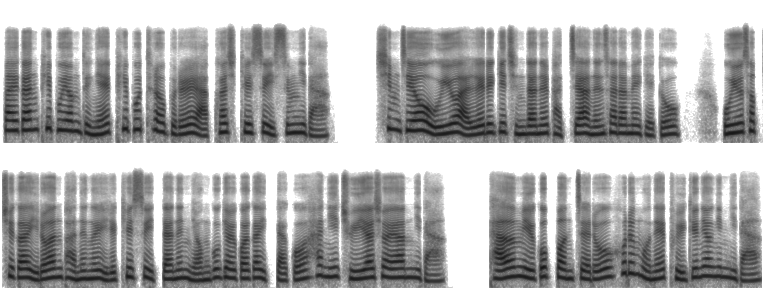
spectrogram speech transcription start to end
빨간 피부염 등의 피부 트러블을 악화시킬 수 있습니다. 심지어 우유 알레르기 진단을 받지 않은 사람에게도 우유 섭취가 이러한 반응을 일으킬 수 있다는 연구 결과가 있다고 하니 주의하셔야 합니다. 다음 일곱 번째로 호르몬의 불균형입니다.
